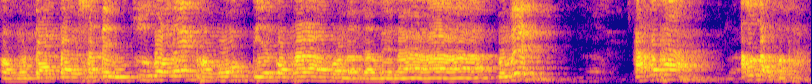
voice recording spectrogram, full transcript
খবরদার তার সাথে উঁচু গলায় ধমক দিয়ে কথা বলা যাবে না। বলবেন? কার কথা? আল্লাহর কথা।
